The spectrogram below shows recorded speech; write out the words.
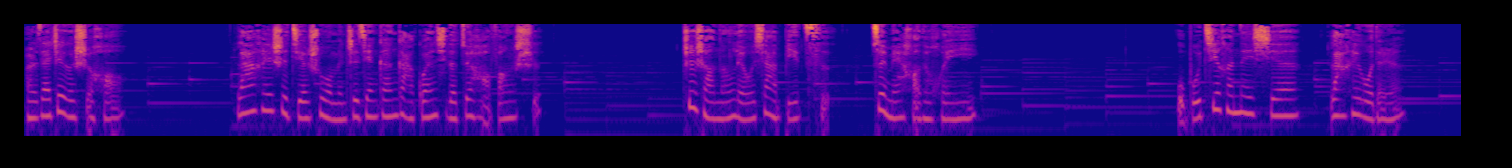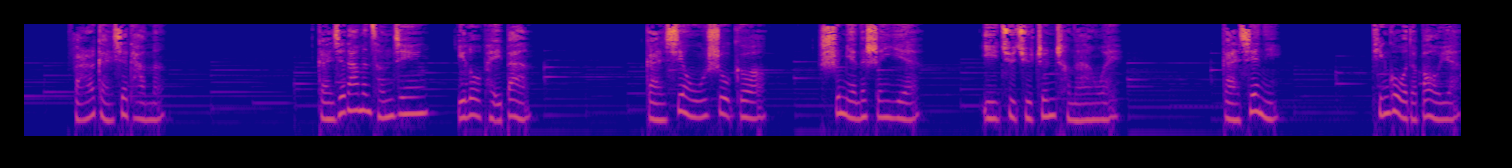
而在这个时候。拉黑是结束我们之间尴尬关系的最好方式，至少能留下彼此最美好的回忆。我不记恨那些拉黑我的人，反而感谢他们，感谢他们曾经一路陪伴，感谢无数个失眠的深夜，一句句真诚的安慰，感谢你听过我的抱怨，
